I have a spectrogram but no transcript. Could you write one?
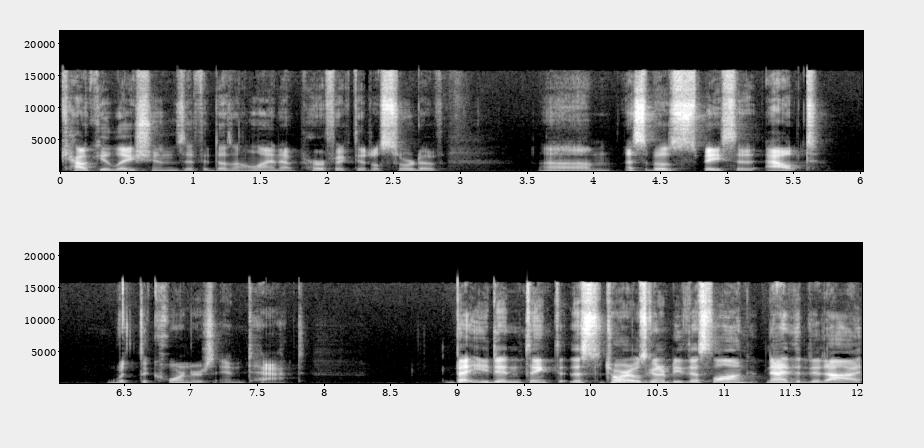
calculations. If it doesn't line up perfect, it'll sort of, um, I suppose, space it out with the corners intact bet you didn't think that this tutorial was going to be this long. Neither did I,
